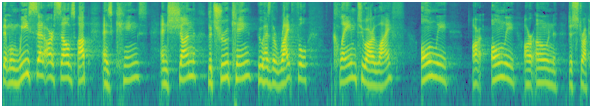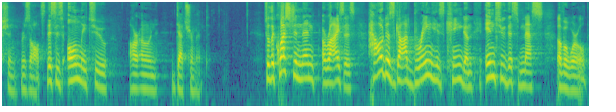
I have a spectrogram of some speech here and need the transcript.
that when we set ourselves up as kings and shun the true king who has the rightful claim to our life, only our, only our own destruction results. This is only to our own detriment. So the question then arises how does God bring his kingdom into this mess of a world?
